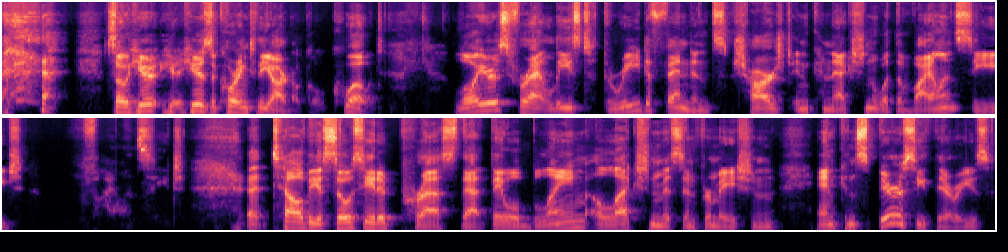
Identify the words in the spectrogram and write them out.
so here, here, here's according to the article, quote, lawyers for at least three defendants charged in connection with the violent siege violent siege uh, tell the Associated Press that they will blame election misinformation and conspiracy theories,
